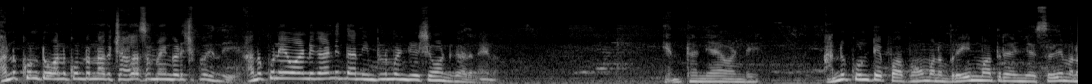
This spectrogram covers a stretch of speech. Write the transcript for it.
అనుకుంటూ అనుకుంటూ నాకు చాలా సమయం గడిచిపోయింది. అనుకునేవాడిని కానీ దాన్ని ఇంప్లిమెంట్ చేసేవాడిని కాదు నేను. ఎంత అన్యాయం అండి. అనుకుంటే పాపం మన బ్రెయిన్ మాత్రం ఏం చేస్తుంది? మన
